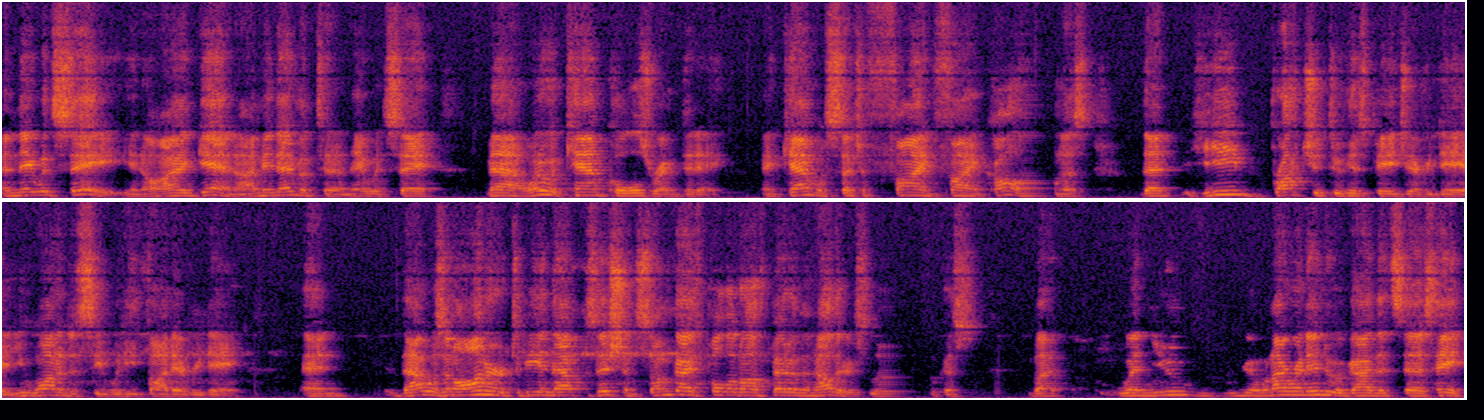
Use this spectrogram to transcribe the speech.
and they would say, you know, I again, I'm in Edmonton, and they would say, man, I wonder what Cam Cole's writing today. And Cam was such a fine, fine columnist that he brought you to his page every day, and you wanted to see what he thought every day, and that was an honor to be in that position. Some guys pull it off better than others, Lucas. But when you, you know, when I run into a guy that says, "Hey,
